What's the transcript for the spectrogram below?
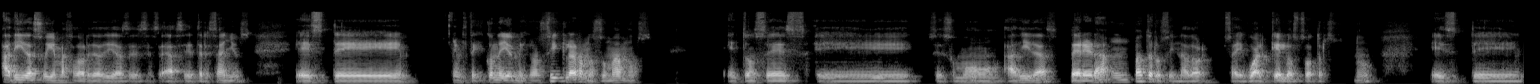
Adidas, soy embajador de Adidas desde hace tres años, este, que con ellos, me dijeron, sí, claro, nos sumamos. Entonces eh, se sumó Adidas, pero era un patrocinador, o sea, igual que los otros, ¿no? Este,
